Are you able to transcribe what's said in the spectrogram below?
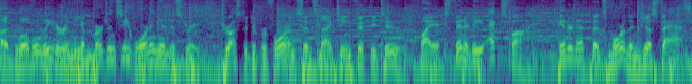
a global leader in the emergency warning industry. Trusted to perform since 1952 by Xfinity X5. Internet that's more than just fast.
